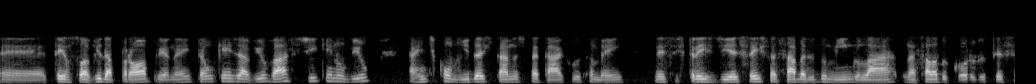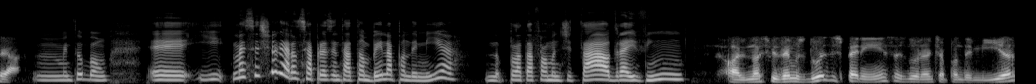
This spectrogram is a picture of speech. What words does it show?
é, tem a sua vida própria, né? Então quem já viu, vá assistir. Quem não viu, a gente convida a estar no espetáculo também nesses três dias, sexta, sábado e domingo, lá na sala do coro do TCA. Muito bom. É, e, mas vocês chegaram a se apresentar também na pandemia? plataforma digital, drive-in? Olha, nós fizemos duas experiências durante a pandemia.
